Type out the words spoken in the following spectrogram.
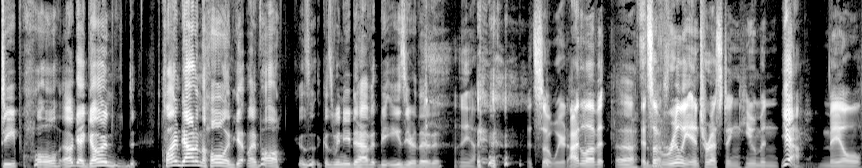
deep hole. Okay, go and d- climb down in the hole and get my ball because we need to have it be easier than it is. Yeah, it's so weird. I love it. Uh, it's it's a really interesting human. Yeah. male.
